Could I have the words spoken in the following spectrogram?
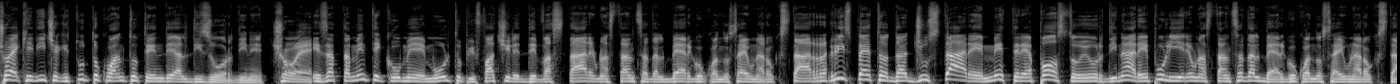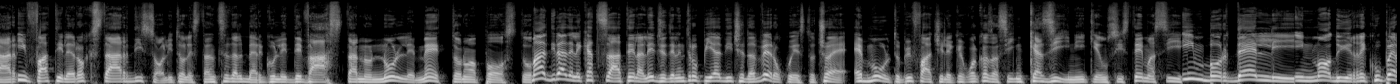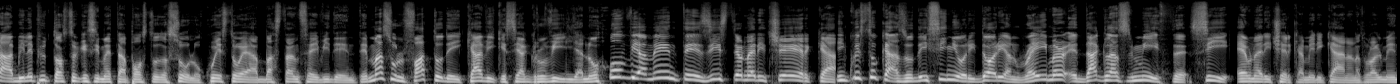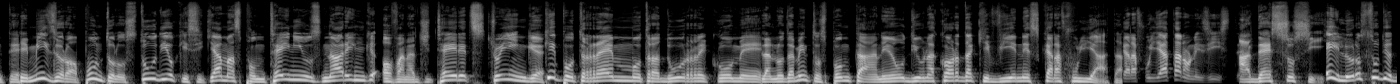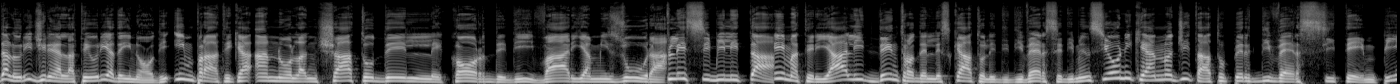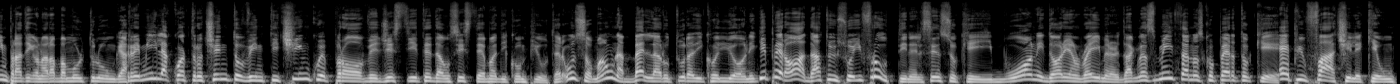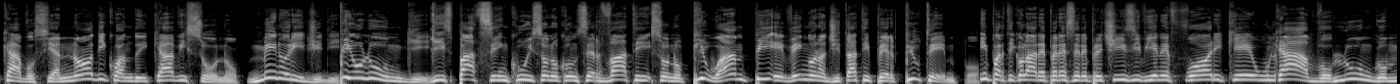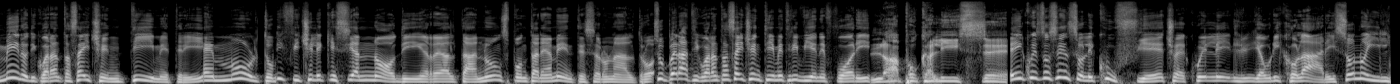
cioè che dice che tutto quanto tende al disordine, cioè esattamente come è molto più facile devastare una stanza d'albergo quando sei una rockstar rispetto ad aggiustare, mettere a posto e ordinare e pulire una stanza d'albergo quando sei una rockstar. Infatti le rockstar di solito le stanze d'albergo le devastano, non le mettono a posto. Ma al di là delle cazzate, la legge dell'entropia dice davvero questo, cioè è molto più facile che qualcosa si incasini, che un sistema si imbordelli in modo irrecuperabile piuttosto che si metta a posto da solo solo, questo è abbastanza evidente, ma sul fatto dei cavi che si aggrovigliano, ovviamente esiste una ricerca. In questo caso dei signori Dorian Raymer e Douglas Smith. Sì, è una ricerca americana naturalmente, che misero appunto lo studio che si chiama Spontaneous Knotting of an Agitated String, che potremmo tradurre come l'annodamento spontaneo di una corda che viene scarafugliata. Scarafugliata non esiste. Adesso sì. E il loro studio dà l'origine alla teoria dei nodi. In pratica hanno lanciato dei delle corde di varia misura, flessibilità e materiali dentro a delle scatole di diverse dimensioni che hanno agitato per diversi tempi, in pratica una roba molto lunga, 3425 prove gestite da un sistema di computer. Insomma, una bella rottura di coglioni che però ha dato i suoi frutti, nel senso che i buoni Dorian Raymer e Douglas Smith hanno scoperto che è più facile che un cavo si annodi quando i cavi sono meno rigidi, più lunghi, gli spazi in cui sono conservati conservati sono più ampi e vengono agitati per più tempo. In particolare, per essere precisi, viene fuori che un cavo lungo meno di 46 cm è molto difficile che si annodi in realtà, non spontaneamente se non altro. Superati i 46 cm viene fuori l'apocalisse. E in questo senso le cuffie, cioè quelli gli auricolari, sono il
